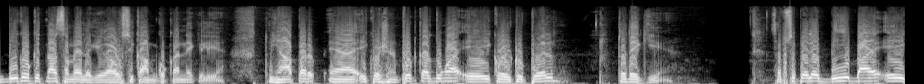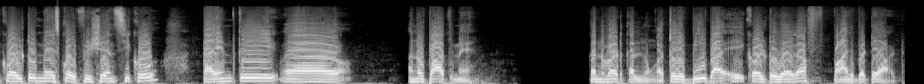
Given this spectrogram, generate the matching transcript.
बी को कितना समय लगेगा उसी काम को करने के लिए? तो यहाँ पर इक्वेशन पुट कर दूँगा ए इक्वल टू ट्वेल्व तो देखिए, सबसे पहले B by A equal to में इसको इफिशियंसी को टाइम के अनुपात में कन्वर्ट कर लूँगा। तो ये B by A equal to जाएगा पाँच बटे आठ।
